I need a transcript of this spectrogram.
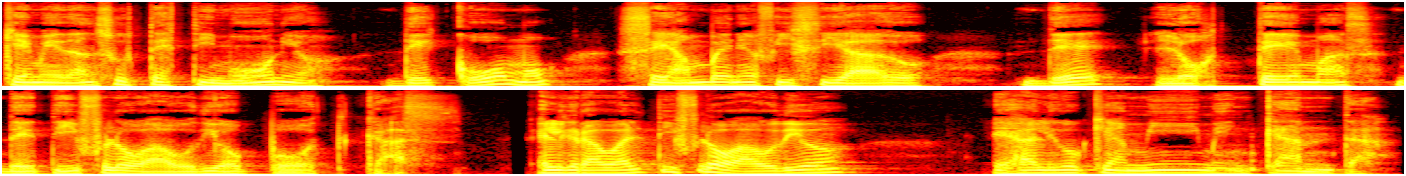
que me dan sus testimonios de cómo se han beneficiado de los temas de Tiflo Audio Podcast. El grabar Tiflo Audio es algo que a mí me encanta.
